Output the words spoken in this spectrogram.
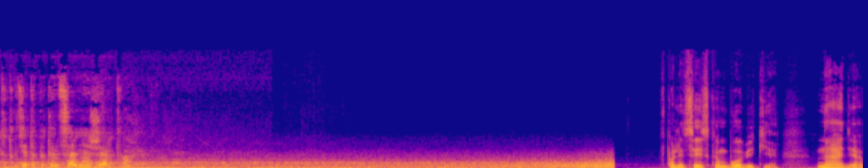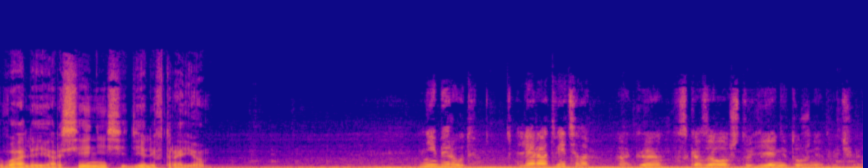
Тут где-то потенциальная жертва. В полицейском бобике Надя, Валя и Арсений сидели втроем. Не берут. Лера ответила? Ага, сказала, что ей они тоже не отвечают.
